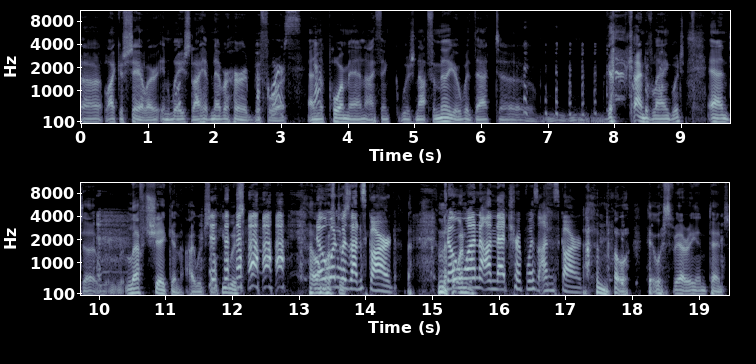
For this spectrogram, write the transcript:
uh, like a sailor in ways that I have never heard Of before. course. And yeah. the poor man, I think, was not familiar with that uh, kind of language and uh, left shaken, I would say. He was. no one was as- unscarred. No, one- one on that trip was unscarred. no, it was very intense.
